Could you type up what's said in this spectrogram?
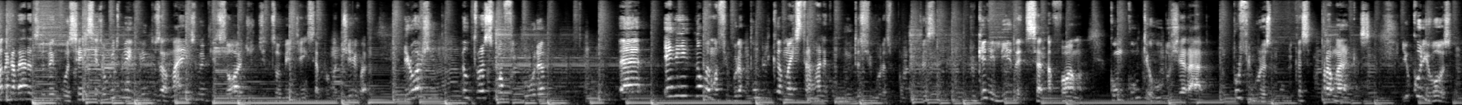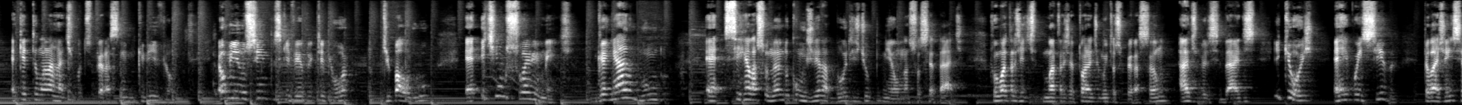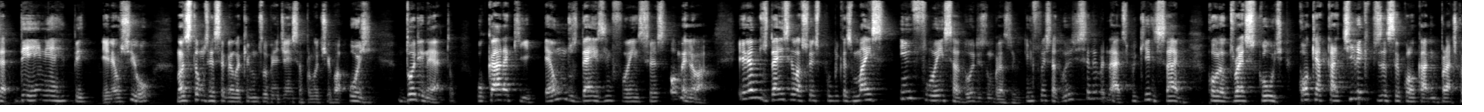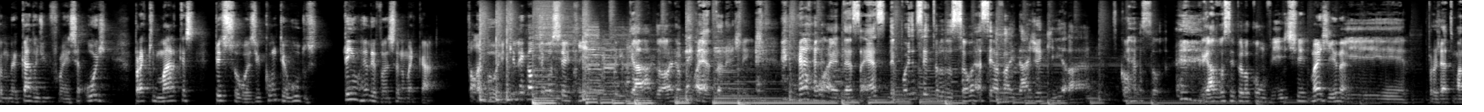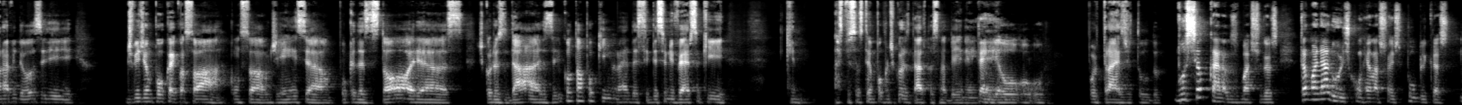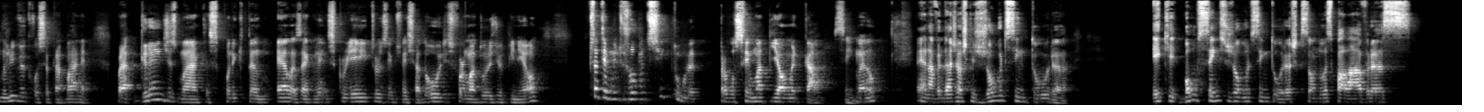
Fala galera, tudo bem com vocês? Sejam muito bem-vindos a mais um episódio de Desobediência Produtiva. E hoje eu trouxe uma figura. É, ele não é uma figura pública, mas trabalha com muitas figuras públicas, porque ele lida, de certa forma, com conteúdo gerado por figuras públicas para marcas. E o curioso é que ele tem uma narrativa de superação incrível. É um menino simples que veio do interior, de Bauru, é, e tinha um sonho em mente: ganhar o mundo é, se relacionando com geradores de opinião na sociedade. Foi uma, uma trajetória de muita superação, adversidades e que hoje é reconhecida pela agência DNRP. Ele é o CEO. Nós estamos recebendo aqui no Desobediência Produtiva hoje Dori Neto, o cara que é um dos 10 influencers, ou melhor, ele é um dos 10 relações públicas mais influenciadores no Brasil. Influenciadores de celebridades, porque ele sabe qual é o dress code, qual é a cartilha que precisa ser colocada em prática no mercado de influência hoje, para que marcas, pessoas e conteúdos tenham relevância no mercado. Fala, Dori, que legal ter você aqui. Obrigado, olha, poeta, né, gente? poeta, essa, essa, depois dessa introdução, essa é a vaidade aqui, ela começou. Obrigado você pelo convite. Imagina. E projeto maravilhoso e dividir um pouco aí com a sua, com sua audiência, um pouco das histórias, de curiosidades e contar um pouquinho, né, desse, desse universo que, que as pessoas têm um pouco de curiosidade para saber, né, entender o, o, o, por trás de tudo. Você é o cara dos bastidores. Trabalhar hoje com relações públicas, no nível que você trabalha, para grandes marcas, conectando elas a grandes creators, influenciadores, formadores de opinião, precisa ter muito jogo de cintura para você mapear o mercado. Sim. Não é não? É, na verdade, eu acho que jogo de cintura e que bom senso e jogo de cintura, acho que são duas palavras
